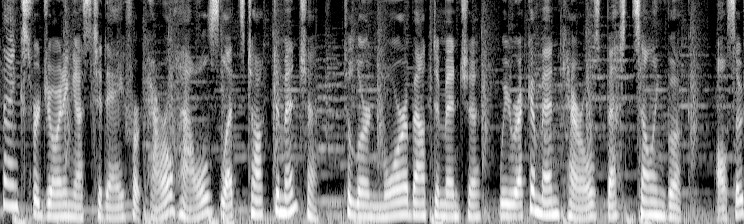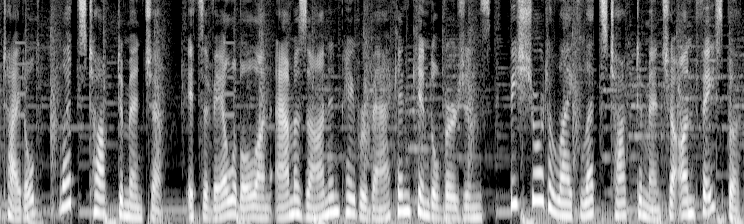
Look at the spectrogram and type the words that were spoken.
Thanks for joining us today for Carol Howell's Let's Talk Dementia. To learn more about dementia, we recommend Carol's best selling book, also titled Let's Talk Dementia. It's available on Amazon in paperback and Kindle versions. Be sure to like Let's Talk Dementia on Facebook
